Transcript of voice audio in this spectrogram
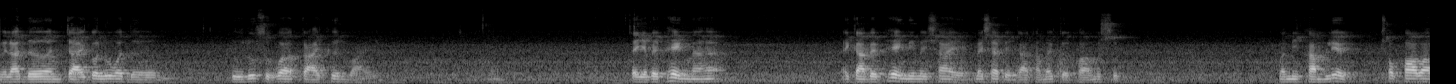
เวลาเดินใจก็รู้ว่าเดิน คือรู้สึกว่ากายเคลื่อนไหว แต่อย่าไปเพ่งนะฮะไอการไปเพ่งนี่ไม่ใช่ ไม่ใช่เป็นการทำให้เกิดความรู้สึก มันมีคำเรียกเฉพาะว่า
